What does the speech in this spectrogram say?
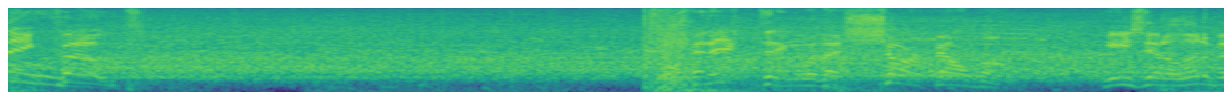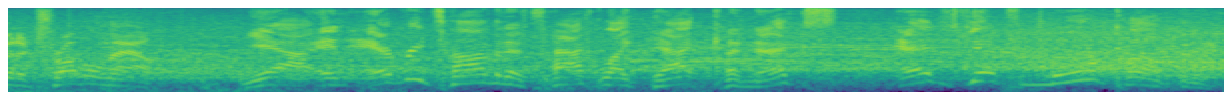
Big boot! Connecting with a sharp elbow. He's in a little bit of trouble now. Yeah, and every time an attack like that connects, Edge gets more confident.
